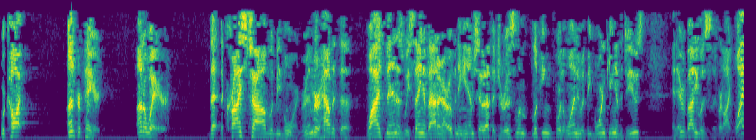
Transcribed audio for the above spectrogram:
were caught unprepared, unaware, that the Christ child would be born. Remember how that the wise men, as we sang about in our opening hymn, showed up at Jerusalem looking for the one who would be born king of the Jews? And everybody was, were like, what?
